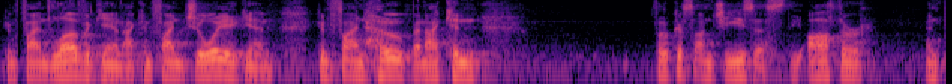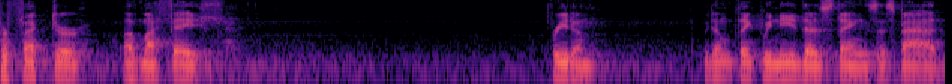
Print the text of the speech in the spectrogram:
I can find love again, I can find joy again, I can find hope, and I can focus on Jesus, the author and perfecter of my faith. Freedom. We don't think we need those things as bad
